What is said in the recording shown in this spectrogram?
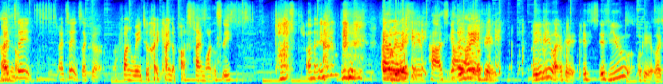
I I'd don't know. say it's, I'd say it's like a, a fun way to like kind of pass time. Honestly, pastime. In I a would way. say In pastime. a way. okay. Maybe like okay, if if you okay, like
